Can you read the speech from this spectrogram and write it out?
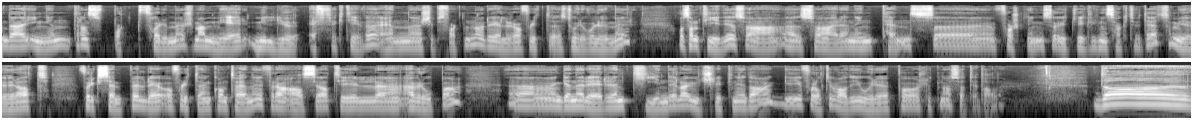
det er ingen transportformer som er mer miljøeffektive enn skipsfarten når det gjelder å flytte store volumer. Og Samtidig så er, så er, det en intens forsknings- og utviklingsaktivitet som gjør at f.eks. det å flytte en container fra Asia til Europa genererer en tiendedel av utslippene i dag i forhold til hva de gjorde på slutten av 70-tallet. Da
